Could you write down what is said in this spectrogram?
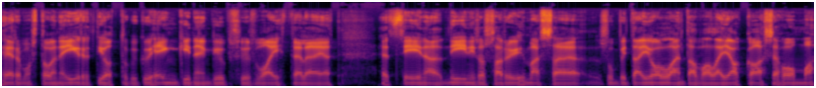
hermostoinen irtiottokyky, henkinen kypsyys vaihtelee, että et siinä niin isossa ryhmässä sun pitää jollain tavalla jakaa se homma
